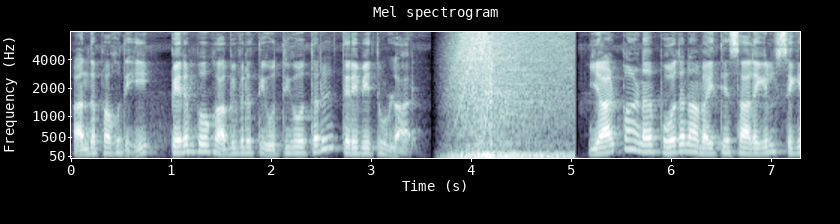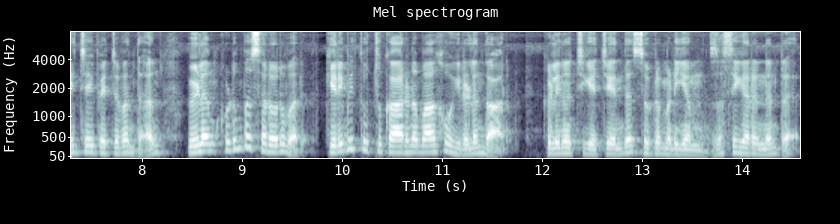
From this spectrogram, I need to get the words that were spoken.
அந்த பகுதி பெரும்போக அபிவிருத்தி உத்தியோகத்தர் தெரிவித்துள்ளார். யாழ்ப்பாண போதனா வைத்தியசாலையில் சிகிச்சை பெற்று வந்த இளம் குடும்பஸ்தர் ஒருவர் கிருமி தொற்று காரணமாக உயிரிழந்தார். கிளிநொச்சியைச் சேர்ந்த சுப்பிரமணியம் சசிகரன் என்ற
